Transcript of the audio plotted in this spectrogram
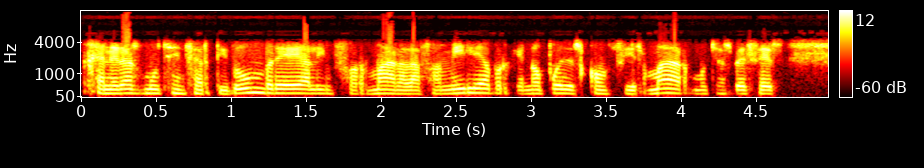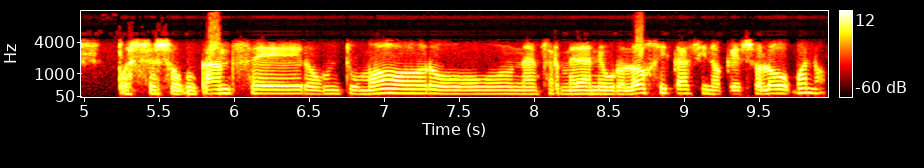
generas mucha incertidumbre al informar a la familia porque no puedes confirmar muchas veces, pues eso, un cáncer o un tumor o una enfermedad neurológica, sino que solo, bueno,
